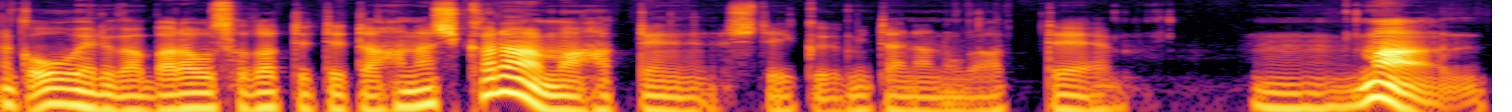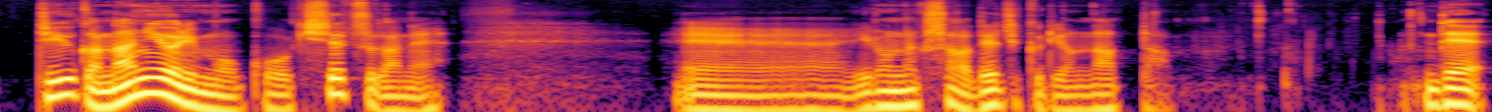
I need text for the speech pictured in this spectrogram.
なんかオーエルがバラを育ててた話からまあ発展していくみたいなのがあってうんまあっていうか何よりもこう季節がねえー、いろんな草が出てくるようになった。で、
